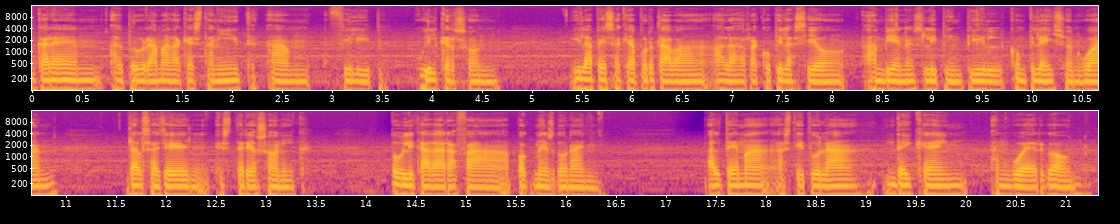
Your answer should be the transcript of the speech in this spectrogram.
Tancarem el programa d'aquesta nit amb Philip Wilkerson i la peça que aportava a la recopilació Ambient Sleeping Pill Compilation 1 del segell Stereosonic, publicada ara fa poc més d'un any. El tema es titula They Came and Were Gone.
